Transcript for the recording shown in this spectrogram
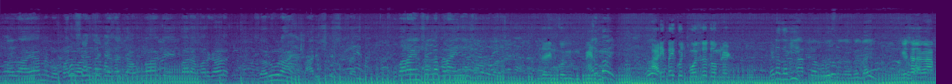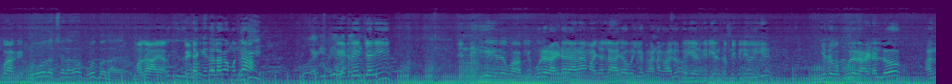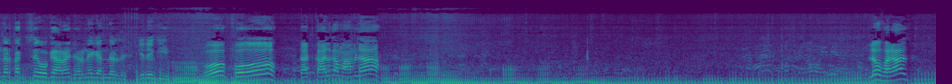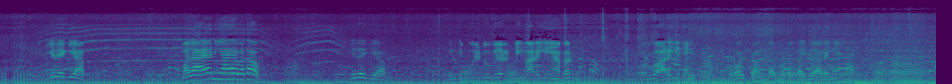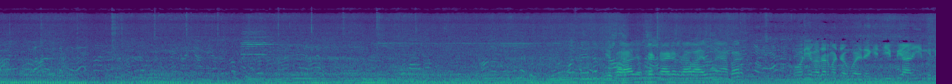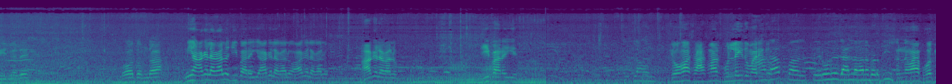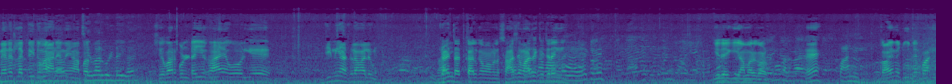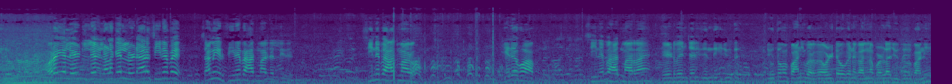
मज़ा आया मैं भोपाल वालों से कहना चाहूँगा कि एक बार अमरगढ़ ज़रूर आए बारिश के सीज़न में। दोबारा इंशाल्लाह फिर आएँगे इंशाल्लाह दोबारा। इधर इनको भी अरे भाई आरिफ भाई कुछ बोल दो दो मिनट। बेटा दगी भाई। कैसा लगा आपको आगे? बहुत अच्छा लगा बहुत मज़ा आया। मज़ा आया। बेटा कैसा लगा मुन्ना? एडवेंचर ही। ज़िंदगी है ये देखो आप, ये पूरे राइडर आ रहा है, माशाल्लाह, आ जाओ भैया, खाना खा लो, बिरयानी बिरयानी सब निकली हुई है। ये देखो पूरे राइडर लोग अंदर तक से होके आ रहे हैं, झरने के अंदर से। ये देखिए। ओ फो तत्काल का मामला। लो फराज। ये देखिए आप। मज़ा आया, नहीं आया, बताओ। ये देखिए आप इनकी पूरी टू व्हीलर टीम आ रही है यहाँ पर। और वो आ रही है जीप बहुत शानदार मोटरसाइकिल आ रही हैं। ये फराज स्टंट राइडर साहब आए हुए हैं यहाँ पर। और ये गदर मचा हुआ है। देखिए जीप भी आ रही है इनके बीच में से। बहुत उम्दा। नहीं आगे लगा लो जीप आ रही है। आगे लगा लो आगे लगा लो। आगे लगा लो। जीप आ रही है। क्यों? हाँ सांस वास भूल रही तुम्हारी तो। पैरों से जान लगाना पड़ती। है सुनने में बहुत मेहनत लग गई तुम्हें आने में यहाँ पर। छह बार उल्टा ही खाए। खाएँ और ये जी मियाँ अस्सलाम वालेकुम। क्या तत्काल का मामला। साँसें वहाँ से खिंच रही हैं। ये देखिए अमरगढ़ है। पानी। काय में जूते पानी दे हैं। अरे ये लेट ले, लड़के लड़ अरे सीने पे। समीर सीने पे हाथ मार जल्दी से। सीने पे हाथ मारो। ये देखो आप। सीने पे हाथ मार रहा है। एडवेंचर ही ज़िंदगी जूते। जूतों में पानी भर गया। उल्टे होकर निकालना पड़ रहा है जूते से पानी।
